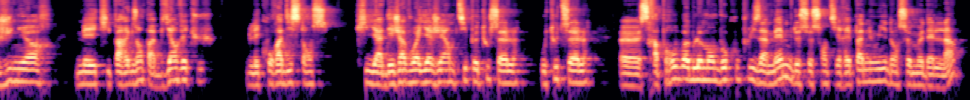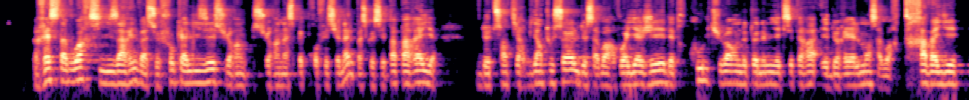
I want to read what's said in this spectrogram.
junior, mais qui par exemple a bien vécu les cours à distance, qui a déjà voyagé un petit peu tout seul ou toute seule, euh, sera probablement beaucoup plus à même de se sentir épanoui dans ce modèle-là. Reste à voir s'ils arrivent à se focaliser sur un, sur un aspect professionnel, parce que c'est pas pareil de te sentir bien tout seul, de savoir voyager, d'être cool, tu vois, en autonomie, etc., et de réellement savoir travailler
